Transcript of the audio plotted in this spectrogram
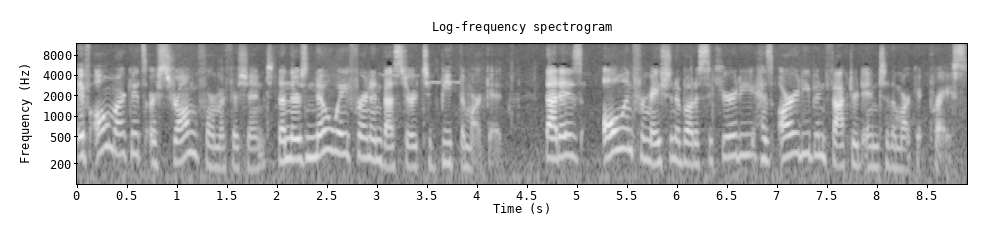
If all markets are strong form efficient, then there's no way for an investor to beat the market. That is, all information about a security has already been factored into the market price.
